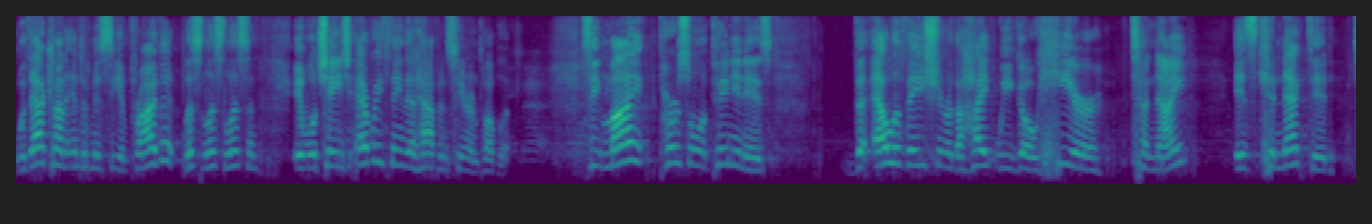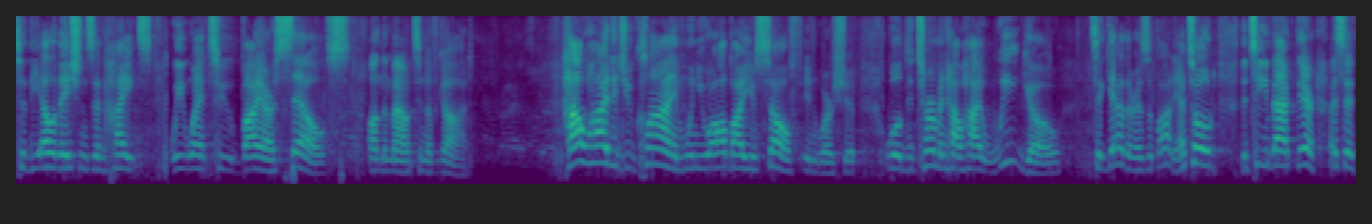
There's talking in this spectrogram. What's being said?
with that kind of intimacy in private, listen, listen, listen. It will change everything that happens here in public. See, my personal opinion is the elevation or the height we go here tonight is connected to the elevations and heights we went to by ourselves on the mountain of God. How high did you climb when you were all by yourself in worship will determine how high we go together as a body. I told the team back there, I said,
